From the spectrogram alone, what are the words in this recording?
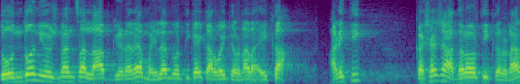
दोन दोन योजनांचा लाभ घेणाऱ्या महिलांवरती काही कारवाई करणार आहे का? आणि ती कशाच्या आधारावरती करणार?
